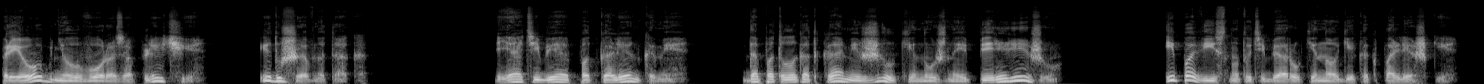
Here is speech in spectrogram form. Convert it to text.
Приобнял вора за плечи и душевно так. Я тебе под коленками да под локотками жилки нужные перережу, и повиснут у тебя руки-ноги, как полежки.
